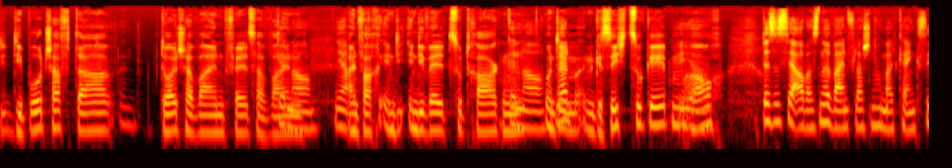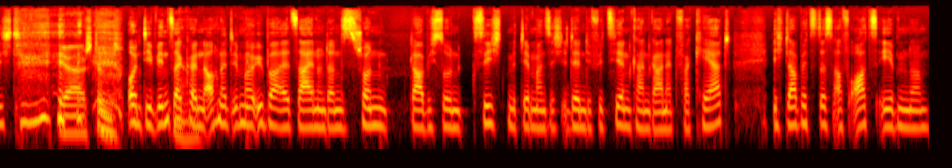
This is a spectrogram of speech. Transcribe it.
die, die Botschaft da, deutscher Wein, Pfälzer Wein, Genau, ja. einfach in die, in die Welt zu tragen Genau. und Ja. dem ein Gesicht zu geben Ja. auch. Das ist ja auch was, ne? Weinflaschen haben halt kein Gesicht. Ja, stimmt. Und die Winzer können auch nicht immer überall sein. Und dann ist schon, glaube ich, so ein Gesicht, mit dem man sich identifizieren kann, gar nicht verkehrt. Ich glaube jetzt das auf Ortsebene,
